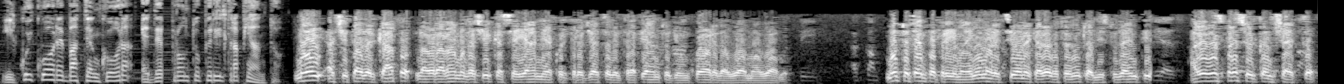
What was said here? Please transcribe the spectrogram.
il cui cuore batte ancora ed è pronto per il trapianto. Noi a Città del Capo lavoravamo da circa sei anni a quel progetto del trapianto di un cuore da uomo a uomo. Molto tempo prima, in una lezione che avevo tenuto agli studenti, avevo espresso il concetto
